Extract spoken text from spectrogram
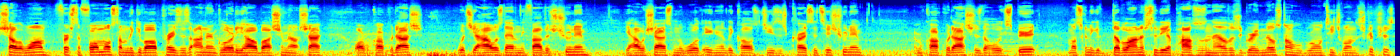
Shalom. First and foremost, I'm going to give all praises, honor, and glory to Yahweh Shem El Shai, or Kodash, which Yahweh is the Heavenly Father's true name. Yahweh Shai is from the world ignorantly calls Jesus Christ, it's his true name. And Kodash is the Holy Spirit. I'm also going to give double honors to the apostles and the elders of Great Millstone who rule and teach well in the scriptures.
